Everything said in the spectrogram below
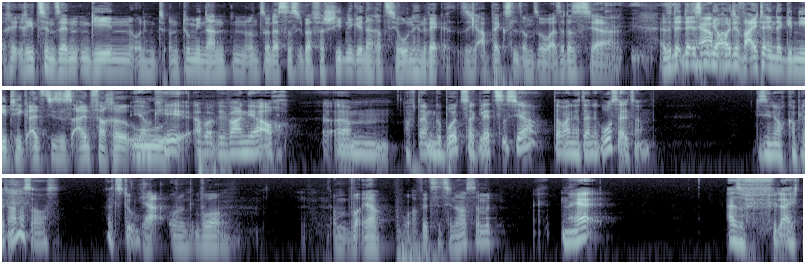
Re Rezensenten gehen und, und Dominanten und so, dass das über verschiedene Generationen hinweg sich abwechselt und so. Also das ist ja, also da, da ist Ja, man ja heute weiter in der Genetik als dieses einfache, uh, Ja, okay, aber wir waren ja auch ähm, auf deinem Geburtstag letztes Jahr, da waren ja deine Großeltern. Die sehen ja auch komplett anders aus als du. ja, und wo, wo, ja, worauf willst du jetzt hinaus damit? Naja, also vielleicht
